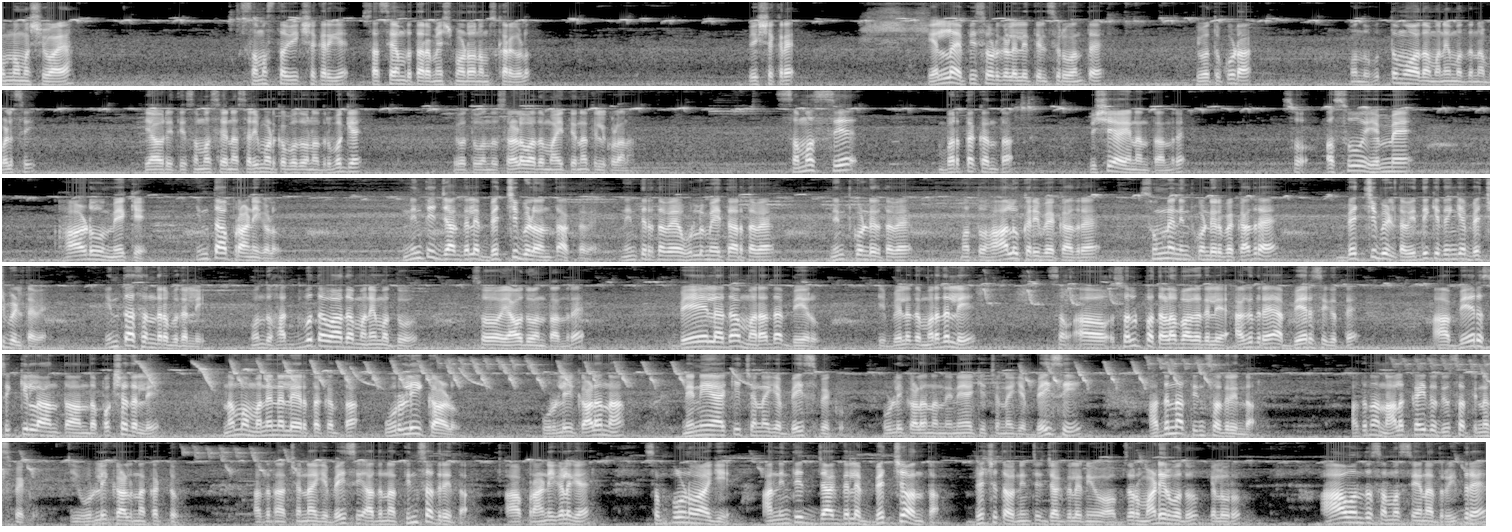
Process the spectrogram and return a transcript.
ಓಂ ನಮಃ ಶಿವಾಯ. ಸಮಸ್ತ ವೀಕ್ಷಕರಿಗೆ ಸಸ್ಯಾಮೃತ ರಮೇಶ್ ಮಾಡೋ ನಮಸ್ಕಾರಗಳು. ವೀಕ್ಷಕರೇ, ಎಲ್ಲ ಎಪಿಸೋಡ್ಗಳಲ್ಲಿ ತಿಳಿಸಿರುವಂತೆ ಇವತ್ತು ಕೂಡ ಒಂದು ಉತ್ತಮವಾದ ಮನೆಮದ್ದನ್ನು ಬಳಸಿ ಯಾವ ರೀತಿ ಸಮಸ್ಯೆಯನ್ನು ಸರಿ ಮಾಡ್ಕೋಬೋದು ಅನ್ನೋದ್ರ ಬಗ್ಗೆ ಇವತ್ತು ಒಂದು ಸರಳವಾದ ಮಾಹಿತಿಯನ್ನು ತಿಳ್ಕೊಳ್ಳೋಣ. ಸಮಸ್ಯೆ ಬರ್ತಕ್ಕಂಥ ವಿಷಯ ಏನಂತ ಅಂದರೆ, ಸೊ ಹಸು, ಎಮ್ಮೆ ಹಾಡು ಮೇಕೆ, ಇಂಥ ಪ್ರಾಣಿಗಳು. ನಿಂತಿದ್ದ ಜಾಗದಲ್ಲೇ ಬೆಚ್ಚಿ ಬೀಳೋವಂಥ ಆಗ್ತವೆ. ನಿಂತಿರ್ತವೆ, ಹುಲ್ಲು ಮೇಯ್ತಾ ಇರ್ತವೆ, ನಿಂತ್ಕೊಂಡಿರ್ತವೆ ಮತ್ತು ಹಾಲು ಕರಿಬೇಕಾದ್ರೆ ಸುಮ್ಮನೆ ನಿಂತ್ಕೊಂಡಿರಬೇಕಾದ್ರೆ ಬೆಚ್ಚಿ ಬೀಳ್ತವೆ. ಇದ್ದಕ್ಕಿದ್ದಂಗೆ ಬೆಚ್ಚಿ ಬೀಳ್ತವೆ. ಇಂಥ ಸಂದರ್ಭದಲ್ಲಿ ಒಂದು ಅದ್ಭುತವಾದ ಮನೆಮದ್ದು, ಸೊ ಯಾವುದು ಅಂತ ಅಂದರೆ ಬೇಲದ ಮರದ ಬೇರು. ಈ ಬೇಲದ ಮರದಲ್ಲಿ ಸ್ವಲ್ಪ ತಳಭಾಗದಲ್ಲಿ ಅಗದ್ರೆ ಆ ಬೇರು ಸಿಗುತ್ತೆ. ಆ ಬೇರು ಸಿಕ್ಕಿಲ್ಲ ಅಂತ ಅಂದ ಪಕ್ಷದಲ್ಲಿ ನಮ್ಮ ಮನೆಯಲ್ಲೇ ಇರತಕ್ಕಂಥ ಹುರುಳಿಕಾಳು. ಹುರುಳಿಕಾಳನ್ನು ನೆನೆ ಹಾಕಿ ಚೆನ್ನಾಗಿ ಬೇಯಿಸಬೇಕು. ಹುರುಳಿಕಾಳನ್ನು ನೆನೆ ಹಾಕಿ ಚೆನ್ನಾಗಿ ಬೇಯಿಸಿ ಅದನ್ನು ತಿನ್ನಿಸೋದ್ರಿಂದ ಅದನ್ನು ನಾಲ್ಕೈದು ದಿವಸ ತಿನ್ನಿಸ್ಬೇಕು. ಈ ಹುರುಳಿಕಾಳನ್ನ ಕಟ್ಟು, ಅದನ್ನು ಚೆನ್ನಾಗಿ ಬೇಯಿಸಿ ಅದನ್ನು ತಿನ್ನಿಸೋದ್ರಿಂದ ಆ ಪ್ರಾಣಿಗಳಿಗೆ ಸಂಪೂರ್ಣವಾಗಿ ಆ ನಿಂತಿದ್ದ ಜಾಗದಲ್ಲೇ ಬೆಚ್ಚು ಅಂತ. ಬೆಚ್ಚುತ್ತವೆ ನಿಂತಿದ್ದ ಜಾಗದಲ್ಲೇ ನೀವು ಅಬ್ಸರ್ವ್ ಮಾಡಿರ್ಬೋದು ಕೆಲವರು. ಆ ಒಂದು ಸಮಸ್ಯೆ ಏನಾದರೂ ಇದ್ದರೆ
